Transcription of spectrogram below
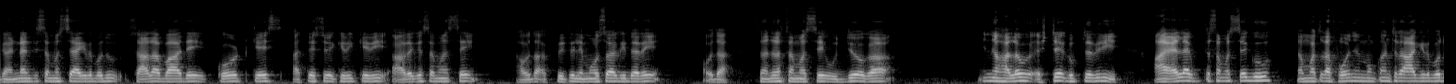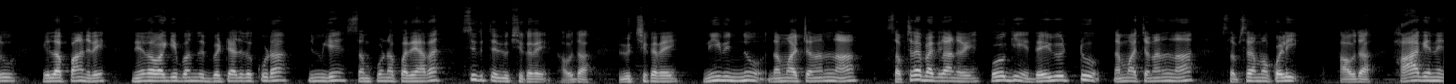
ಗಂಡಂತಿ ಸಮಸ್ಯೆ ಆಗಿರ್ಬೋದು, ಸಾಲ ಬಾಧೆ, ಕೋರ್ಟ್ ಕೇಸ್ ಅತ್ಯಸೂಯ ಕಿರಿಕಿರಿ, ಆರೋಗ್ಯ ಸಮಸ್ಯೆ, ಹೌದಾ? ಪ್ರೀತಿಯಲ್ಲಿ ಮೋಸ ಆಗಿದ್ದಾರೆ ಹೌದಾ ಸಂತಾನ ಸಮಸ್ಯೆ, ಉದ್ಯೋಗ, ಇನ್ನು ಹಲವು ಎಷ್ಟೇ ಗುಪ್ತದಲ್ಲಿ ಆ ಎಲ್ಲ ಗುಪ್ತ ಸಮಸ್ಯೆಗೂ ನಮ್ಮ ಹತ್ರ ಫೋನಿನ ಮುಖಾಂತರ ಆಗಿರ್ಬೋದು. ಇಲ್ಲಪ್ಪ ಅಂದರೆ ನೇರವಾಗಿ ಬಂದು ಭೇಟಿಯಾದರೂ ಕೂಡ ನಿಮಗೆ ಸಂಪೂರ್ಣ ಪರಿಹಾರ ಸಿಗುತ್ತೆ ವೀಕ್ಷಕರೇ. ಹೌದಾ? ವೀಕ್ಷಕರೇ, ನೀವಿನ್ನೂ ನಮ್ಮ ಚಾನಲ್ನ ಸಬ್ಸ್ಕ್ರೈಬ್ ಆಗಿಲ್ಲ ಅಂದರೆ ಹೋಗಿ ದಯವಿಟ್ಟು ನಮ್ಮ ಚಾನಲ್ನ ಸಬ್ಸ್ಕ್ರೈಬ್ ಮಾಡ್ಕೊಳ್ಳಿ. ಹೌದಾ? ಹಾಗೆಯೇ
